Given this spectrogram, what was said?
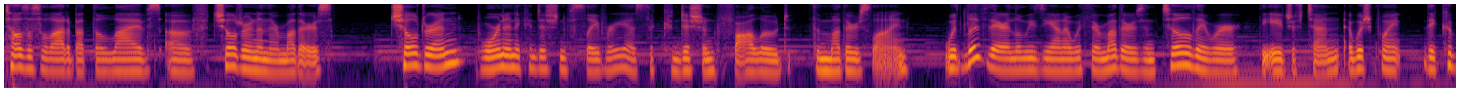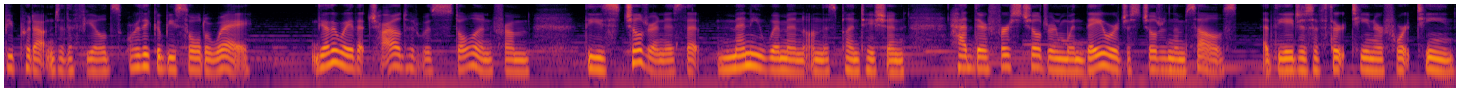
tells us a lot about the lives of children and their mothers. Children born in a condition of slavery, as the condition followed the mother's line, would live there in Louisiana with their mothers until they were the age of 10, at which point they could be put out into the fields or they could be sold away. The other way that childhood was stolen from these children is that many women on this plantation had their first children when they were just children themselves at the ages of 13 or 14.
